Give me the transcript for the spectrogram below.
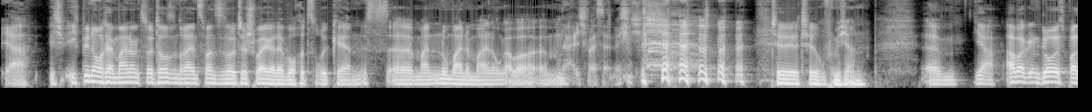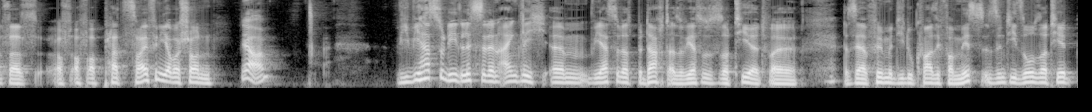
Ja, ich, ich bin auch der Meinung, 2023 sollte Schweiger der Woche zurückkehren. Ist äh, mein, nur meine Meinung, aber ähm, Na, ich weiß ja nicht. Till, Till ruf mich an. Ähm, ja, aber Glorious Bastards auf, auf, auf Platz zwei finde ich aber schon. ja, Wie, wie hast du die Liste denn eigentlich, ähm, wie hast du das bedacht? Also wie hast du es sortiert? Weil das sind ja Filme, die du quasi vermisst. Sind die so sortiert,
